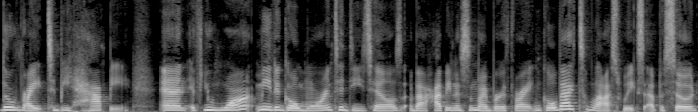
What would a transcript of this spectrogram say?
the right to be happy. And if you want me to go more into details about happiness is my birthright, go back to last week's episode.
